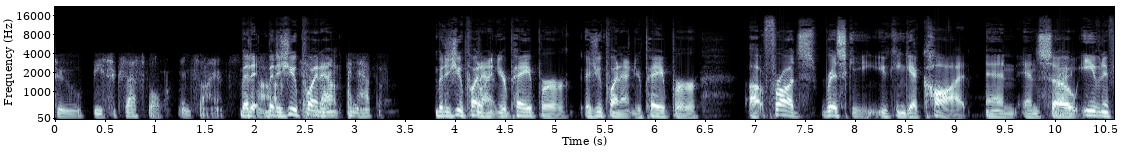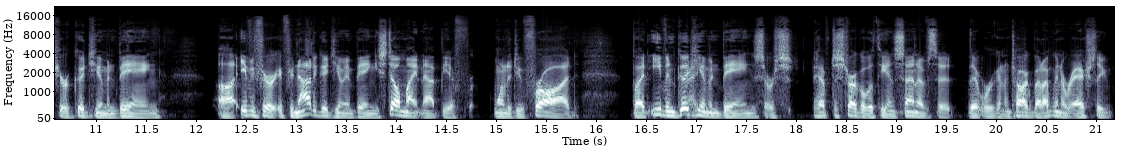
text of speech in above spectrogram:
to be successful in science. But but as you uh, point out, but as you point out in your paper, as you point out in your paper, uh, fraud's risky. You can get caught, and and so right. even if you're a good human being, uh, even if you're if you're not a good human being, you still might not be a, want to do fraud. But even good right. human beings are have to struggle with the incentives that that we're going to talk about. I'm going to actually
